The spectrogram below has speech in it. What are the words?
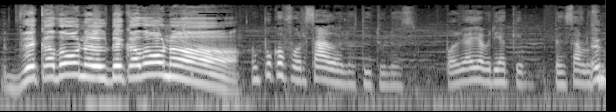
Decadona, el Decadona. Un poco forzados los títulos. Por ahí habría que pensarlos un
